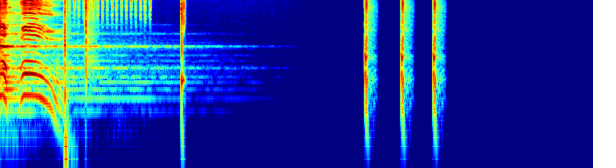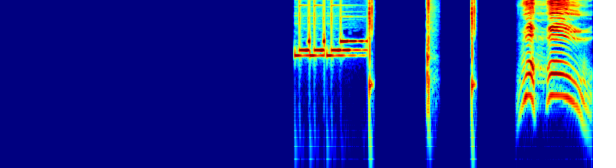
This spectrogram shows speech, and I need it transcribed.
Woohoo! Woohoo!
